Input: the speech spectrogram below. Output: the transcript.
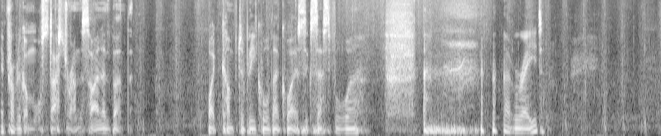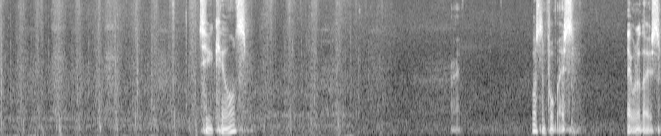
They've probably got more stashed around this island, but quite comfortably call that quite a successful uh, raid. Two kills. Alright. First and foremost, take one of those.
